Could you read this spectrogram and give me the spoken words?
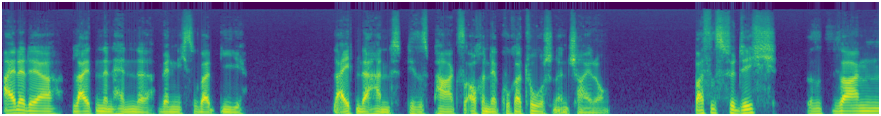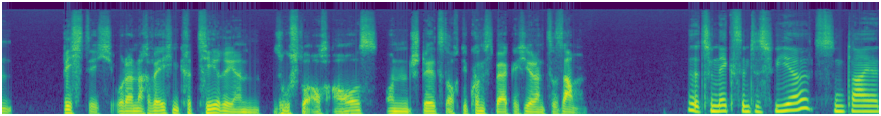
einer der leitenden Hände, wenn nicht sogar die leitende Hand dieses Parks, auch in der kuratorischen Entscheidung. Was ist für dich sozusagen wichtig oder nach welchen Kriterien suchst du auch aus und stellst auch die Kunstwerke hier dann zusammen? Also zunächst sind es wir, das sind daher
